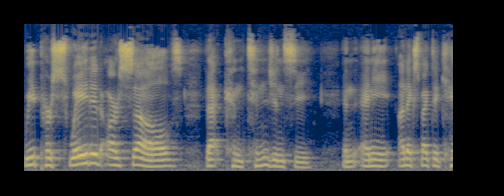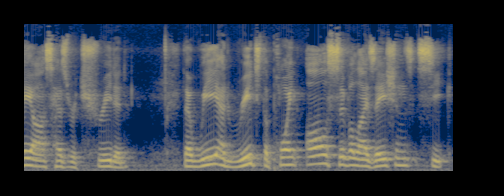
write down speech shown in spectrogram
we persuaded ourselves that contingency and any unexpected chaos has retreated, that we had reached the point all civilizations seek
